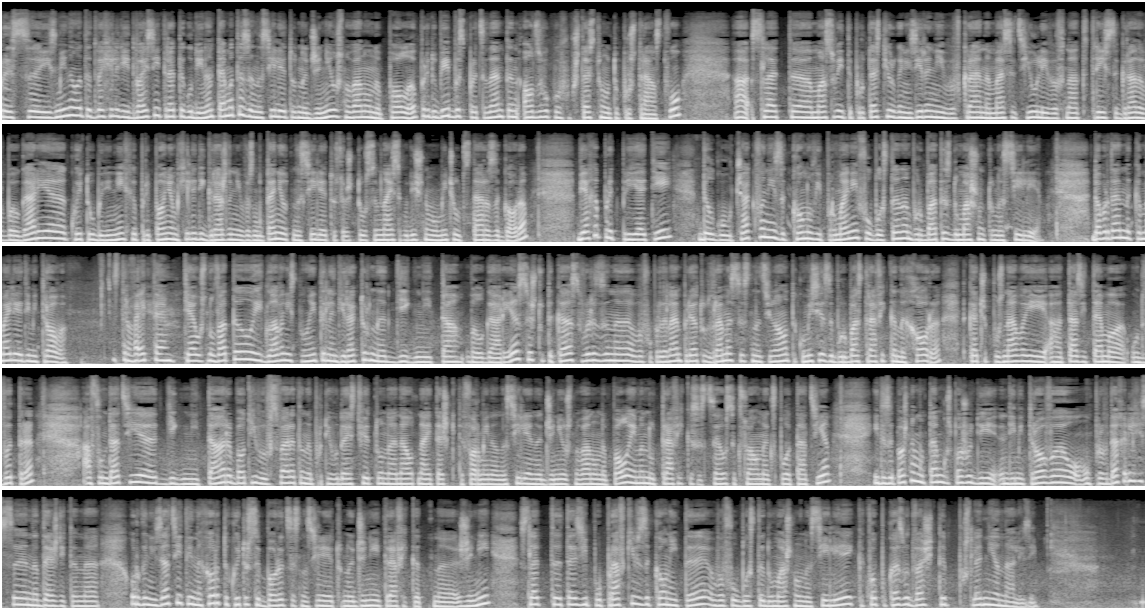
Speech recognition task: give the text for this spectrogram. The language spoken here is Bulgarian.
През изминалата 2023 година темата за насилието на жени, основано на пола, придоби безпредседентен отзвук в общественото пространство. След масовите протести, организирани в края на месец юли в над 30 града в България, които обединиха, припомням, хиляди граждани възмутени от насилието срещу 18-годишно момиче от Стара Загора, бяха предприяти дългоочаквани законови промени в областта на борбата с домашното насилие. Добър ден на Камелия Димитрова. Здравейте! Тя е основател и главен изпълнителен директор на Дигнита България, също така свързана в определен период от време с Националната комисия за борба с трафика на хора, така че познава и а, тази тема отвътре. А фундация Дигнита работи в сферата на противодействието на една от най-тежките форми на насилие на жени, основано на пола, именно трафика с цел сексуална експлоатация. И да започнем от там, госпожо Димитрова, оправдаха ли се надеждите на организациите и на хората, хората, които се борят с насилието на жени и трафикът на жени, след тези поправки в законите в областта домашно насилие, какво показват вашите последни анализи?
